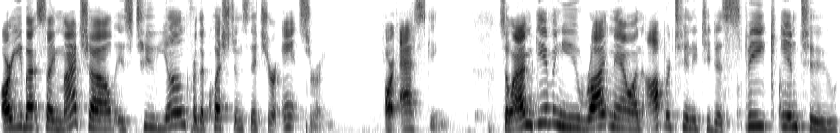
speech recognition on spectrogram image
Or you might say, My child is too young for the questions that you're answering or asking. So I'm giving you right now an opportunity to speak into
